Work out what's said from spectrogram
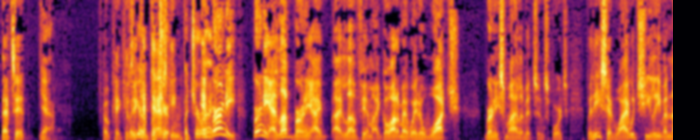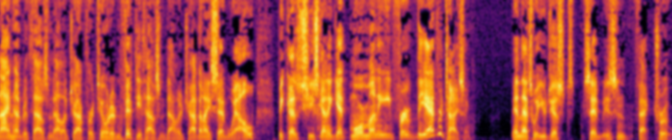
That's it. Yeah. Okay, because they kept but you're- asking. but you're and right. Bernie, Bernie, I love Bernie. I I love him. I go out of my way to watch Bernie Smilovitz in sports. But he said, why would she leave a nine hundred thousand dollar job for a two hundred and fifty thousand dollar job? And I said, well, because she's going to get more money for the advertising, and that's what you just said is in fact true.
